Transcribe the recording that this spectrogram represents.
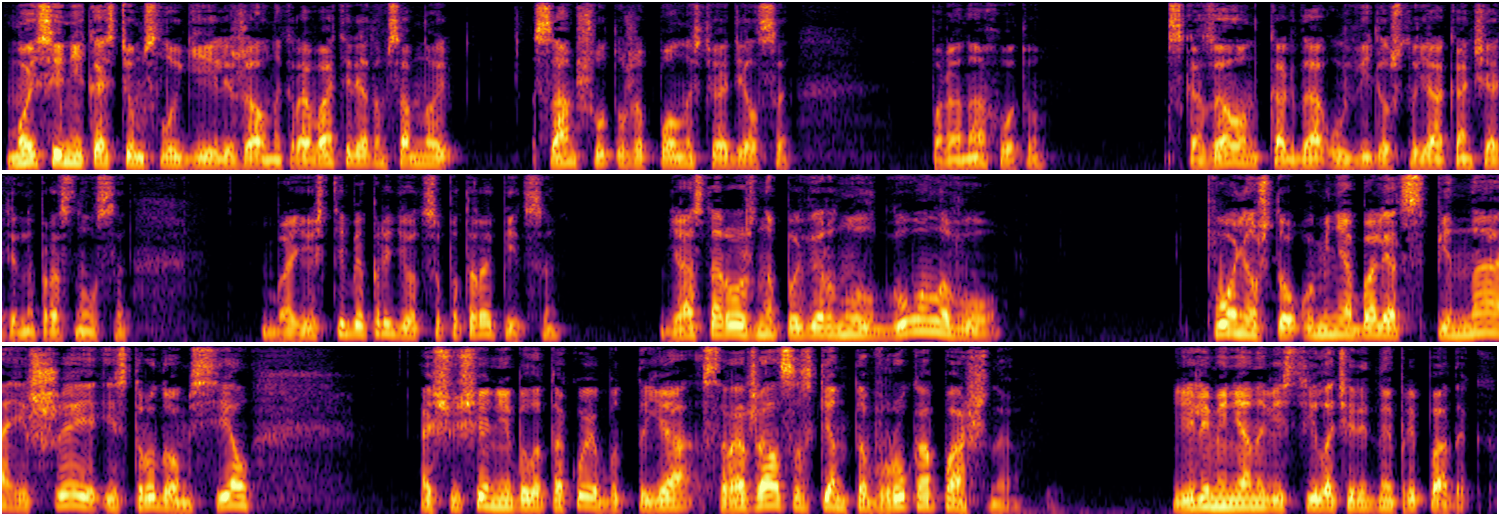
Мой синий костюм слуги лежал на кровати рядом со мной. Сам Шут уже полностью оделся. «Пора на охоту», — сказал он, когда увидел, что я окончательно проснулся. «Боюсь, тебе придется поторопиться». Я осторожно повернул голову. понял, что у меня болят спина и шея, и с трудом сел. Ощущение было такое, будто я сражался с кем-то в рукопашную. Или меня навестил очередной припадок.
